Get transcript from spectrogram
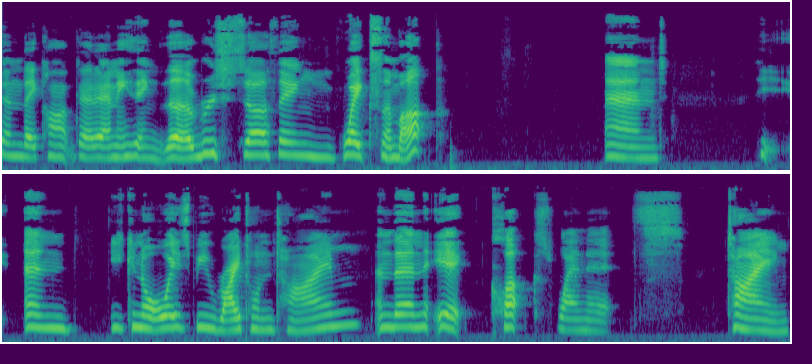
and they can't get anything the rooster thing wakes them up and and you can always be right on time and then it clucks when it's time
